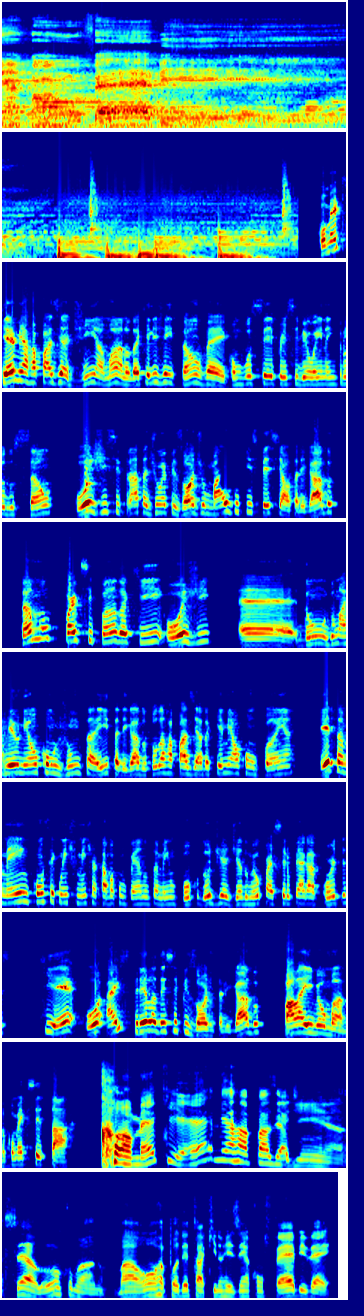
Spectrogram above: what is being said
Como é que é, minha rapaziadinha, mano? Daquele jeitão, velho. Como você percebeu aí na introdução, hoje se trata de um episódio mais do que especial, tá ligado? Estamos participando aqui hoje é, de, um, uma reunião conjunta aí, tá ligado? Toda a rapaziada que me acompanha e também, consequentemente, acaba acompanhando também um pouco do dia a dia do meu parceiro PH Cortes, que é o, a estrela desse episódio, tá ligado? Fala aí, meu mano, como é que você tá? Como é que é, minha rapaziadinha? Você é louco, mano. Uma honra poder estar tá aqui no Resenha com Feb, velho.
